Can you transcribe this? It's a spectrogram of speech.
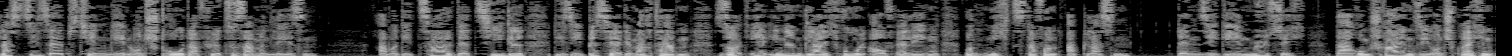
Lasst sie selbst hingehen und Stroh dafür zusammenlesen. Aber die Zahl der Ziegel, die sie bisher gemacht haben, sollt ihr ihnen gleichwohl auferlegen und nichts davon ablassen. Denn sie gehen müßig, Darum schreien sie und sprechen,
